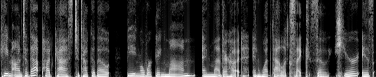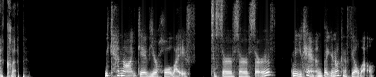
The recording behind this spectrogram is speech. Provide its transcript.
came onto that podcast to talk about being a working mom and motherhood and what that looks like. So here is a clip. We cannot give your whole life to serve, serve, serve. I mean, you can, but you're not going to feel well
